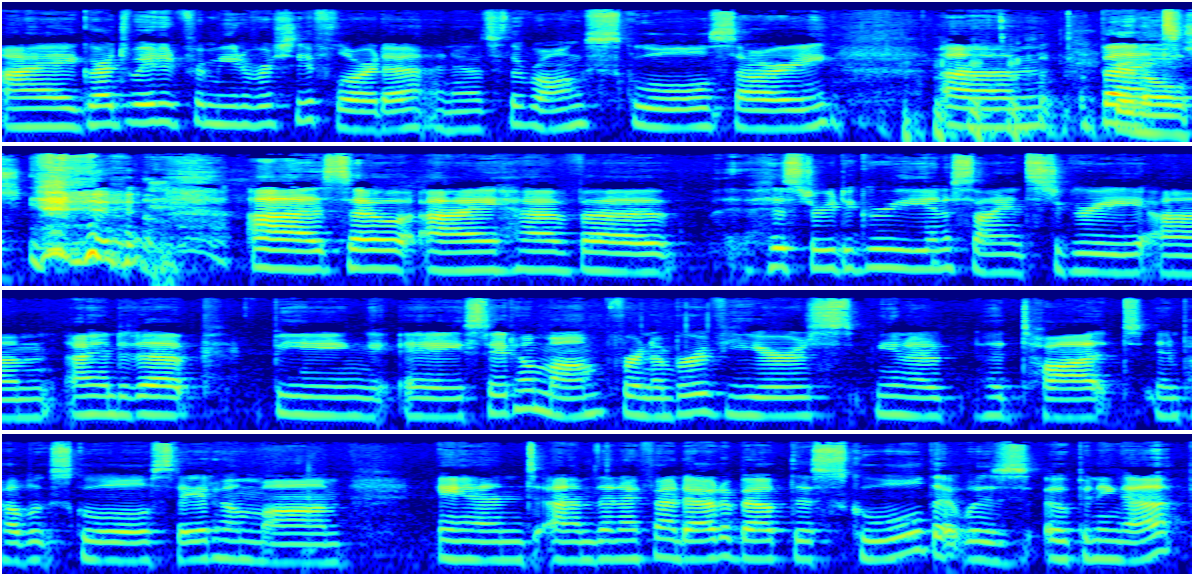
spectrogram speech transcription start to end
I graduated from University of Florida. I know it's the wrong school. Sorry, um, but uh, so I have a history degree and a science degree. Um, I ended up being a stay-at-home mom for a number of years. You know, had taught in public school, stay-at-home mom. And um, then I found out about this school that was opening up,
